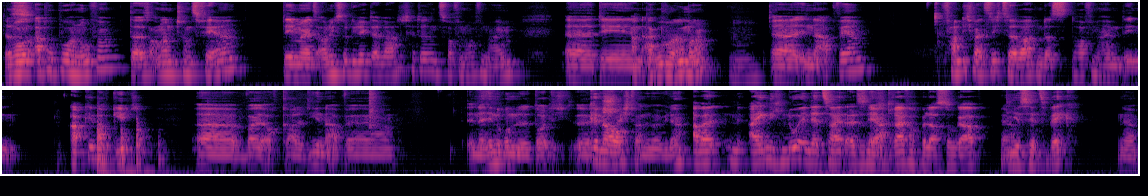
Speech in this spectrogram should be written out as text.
Das Wo, apropos Hannover, da ist auch noch ein Transfer, den man jetzt auch nicht so direkt erwartet hätte, und zwar von Hoffenheim. Äh, den. Akpoguma Mhm. äh, in der Abwehr. Fand ich war jetzt nicht zu erwarten, dass Hoffenheim den abgibt. abgibt, äh, weil auch gerade die in der Abwehr ja in der Hinrunde deutlich äh, Genau. geschwächt waren immer wieder. Aber eigentlich nur in der Zeit, als es noch Ja. die Dreifachbelastung gab. Ja. Die ist jetzt weg. Ja.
